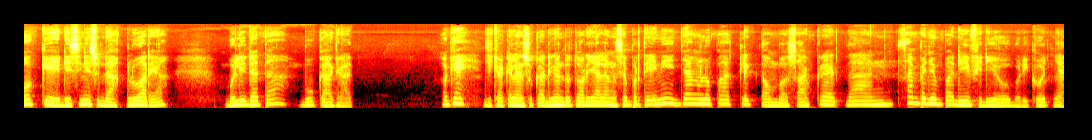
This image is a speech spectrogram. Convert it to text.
Oke, di sini sudah keluar ya. Beli data, buka gratis. Oke, jika kalian suka dengan tutorial yang seperti ini, jangan lupa klik tombol subscribe dan sampai jumpa di video berikutnya.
